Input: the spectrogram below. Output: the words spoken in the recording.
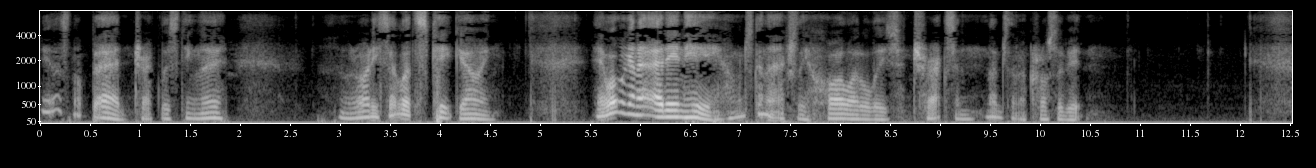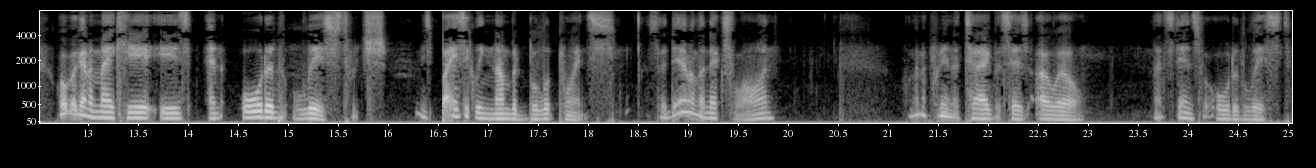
Yeah, that's not bad. Track listing there. Alrighty, so let's keep going. Now what we're going to add in here, I'm just going to actually highlight all these tracks and nudge them across a bit. What we're going to make here is an ordered list, which is basically numbered bullet points. So down on the next line, I'm going to put in a tag that says OL. That stands for ordered list.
